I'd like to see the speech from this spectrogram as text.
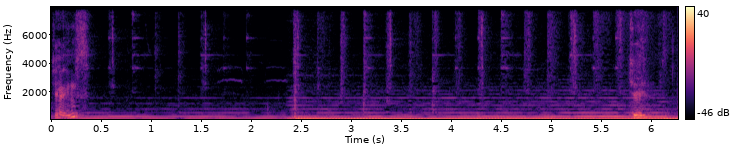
James? James?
